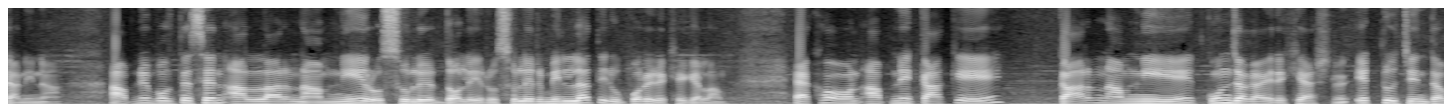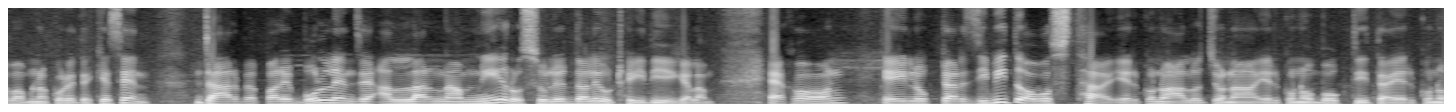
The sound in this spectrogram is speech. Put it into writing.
জানি না। আপনি বলতেছেন, আল্লাহর নাম নিয়ে রসুলের দলে, রসুলের মিল্লাতির উপরে রেখে গেলাম। এখন আপনি কাকে, কার নাম নিয়ে কোন জায়গায় রেখে আসলেন, একটু চিন্তা ভাবনা করে দেখেছেন? যার ব্যাপারে বললেন যে, আল্লাহর নাম নিয়ে রসুলের দলে উঠেই দিয়ে গেলাম। এখন এই লোকটার জীবিত অবস্থায় এর কোনো আলোচনা, এর কোনো বক্তৃতা, এর কোনো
